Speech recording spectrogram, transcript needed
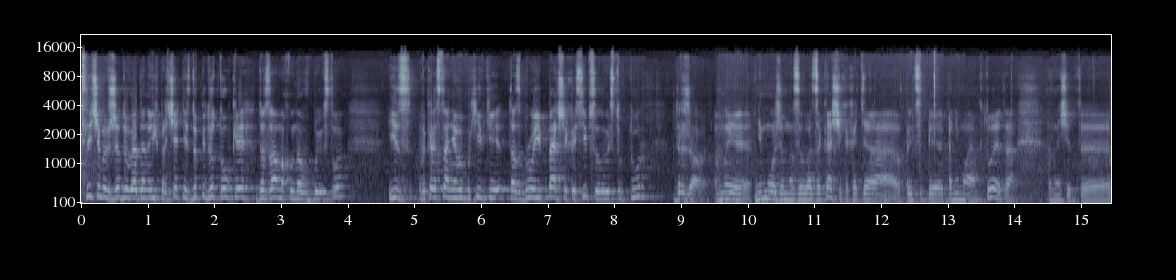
Слідчими вже доведено їх причетність до підготовки до замаху на вбивство із використанням вибухівки та зброї перших осіб силових структур держави. Ми не можем называть заказчика, хотя, в принципе, понимаем, кто это, значит, э,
